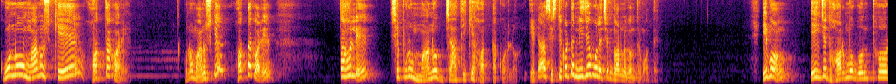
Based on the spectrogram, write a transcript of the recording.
কোনো মানুষকে হত্যা করে, কোনো মানুষকে হত্যা করে, তাহলে সে পুরো মানব জাতিকে হত্যা করল। এটা সৃষ্টিকর্তা নিজে বলেছেন ধর্মগ্রন্থের মধ্যে। এবং এই যে ধর্মগ্রন্থর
